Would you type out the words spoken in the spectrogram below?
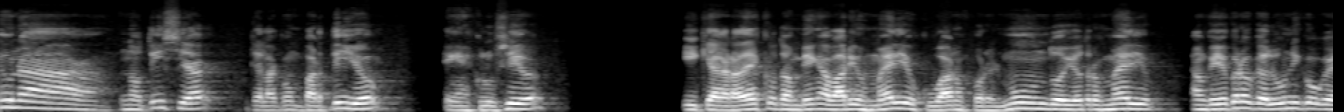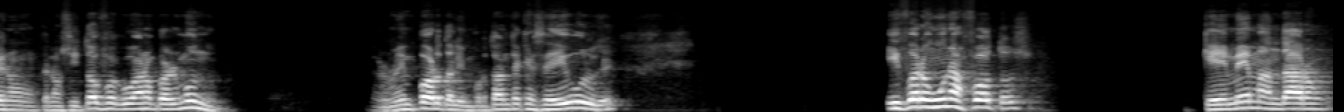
una noticia que la compartí yo en exclusiva y que agradezco también a varios medios, cubanos por el mundo y otros medios, aunque yo creo que el único que, que nos citó fue cubano por el mundo. Pero no importa, lo importante es que se divulgue. Y fueron unas fotos que me mandaron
